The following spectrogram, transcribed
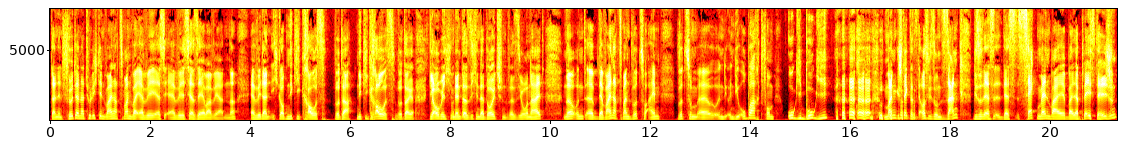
dann entführt er natürlich den Weihnachtsmann, weil er will es, er will es ja selber werden, ne? Er will dann, ich glaube, Niki Kraus wird er, Niki Kraus wird er, glaube ich, nennt er sich in der deutschen Version halt, ne? Und äh, der Weihnachtsmann wird zu einem, wird zum, äh, in, in die Obacht vom Ogi Bogi Mann gesteckt, das sieht aus wie so ein Sand, wie so der, der Sackman bei, bei der Playstation.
